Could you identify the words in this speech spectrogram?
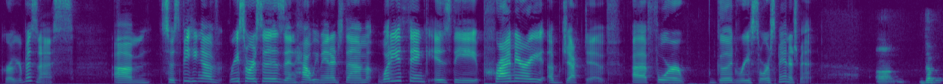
grow your business. Um, so, speaking of resources and how we manage them, what do you think is the primary objective uh, for good resource management? Um, the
